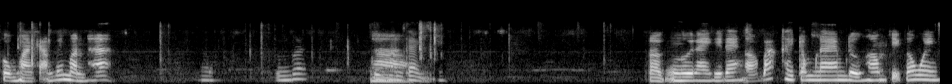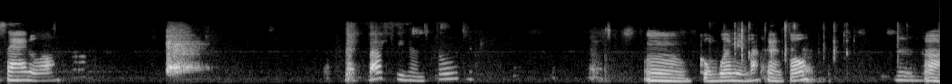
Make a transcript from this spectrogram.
cùng hoàn cảnh với mình ha. đúng vậy cùng À. hoàn cảnh Rồi người này thì đang ở Bắc hay trong Nam được không? Chị có quen xa được không? Bắc thì càng tốt. Ừ, cùng quê miền Bắc càng tốt. ừ. Rồi,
